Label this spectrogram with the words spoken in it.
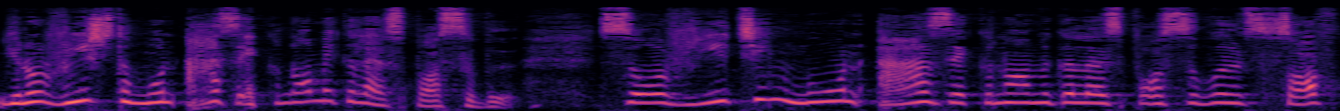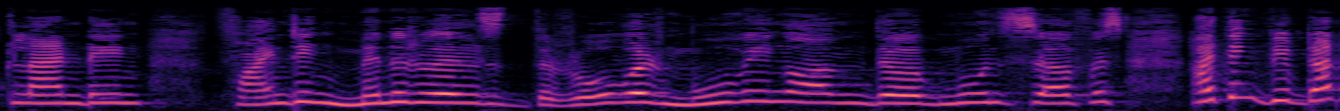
you know, reach the moon as economical as possible. So reaching moon as economical as possible, soft landing, finding minerals, the rover moving on the moon's surface. I think we've done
